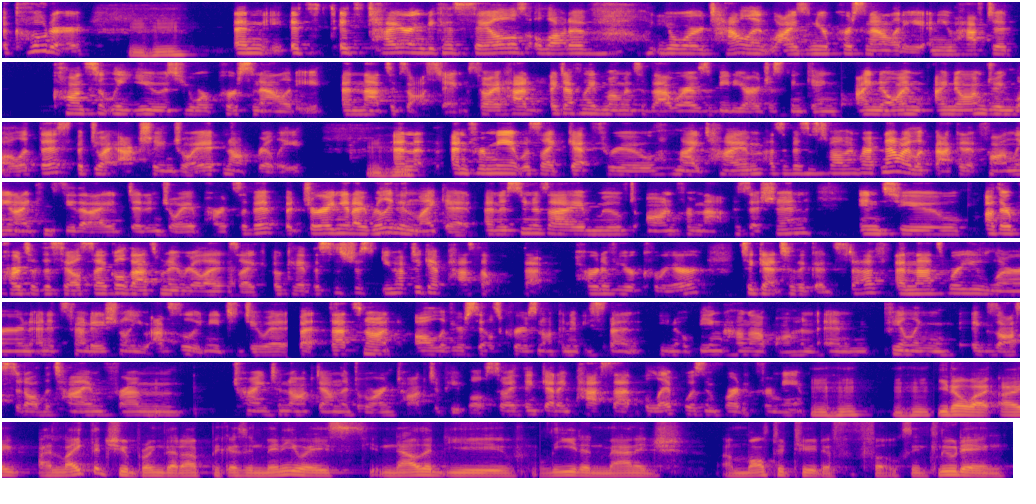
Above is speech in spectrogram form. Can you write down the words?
a coder? Mm-hmm and it's it's tiring because sales a lot of your talent lies in your personality and you have to constantly use your personality and that's exhausting. So i had i definitely had moments of that where i was a bdr just thinking i know i'm i know i'm doing well at this but do i actually enjoy it? Not really. Mm-hmm. and and for me it was like get through my time as a business development rep. Now i look back at it fondly and i can see that i did enjoy parts of it but during it i really didn't like it. And as soon as i moved on from that position into other parts of the sales cycle, that's when I realized like, okay, this is just you have to get past that that part of your career to get to the good stuff. And that's where you learn and it's foundational. You absolutely need to do it. But that's not all of your sales career is not going to be spent, you know, being hung up on and feeling exhausted all the time from trying to knock down the door and talk to people. So I think getting past that blip was important for me. Mm-hmm, mm-hmm. You know, I, I I like that you bring that up because in many ways, now that you lead and manage a multitude of folks, including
